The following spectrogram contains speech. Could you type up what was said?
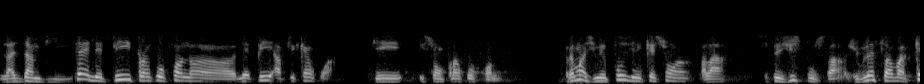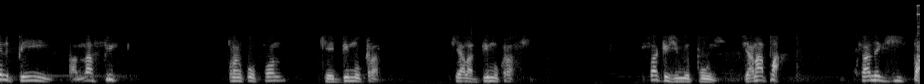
la Zambie. C'est les pays francophones, euh, les pays africains, quoi, qui ils sont francophones. Vraiment, je me pose une question, hein. voilà, c'était juste pour ça. Je voulais savoir quel pays en Afrique francophone qui est démocrate, qui a la démocratie. C'est ça que je me pose. Il n'y en a pas. Ça n'existe pas.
